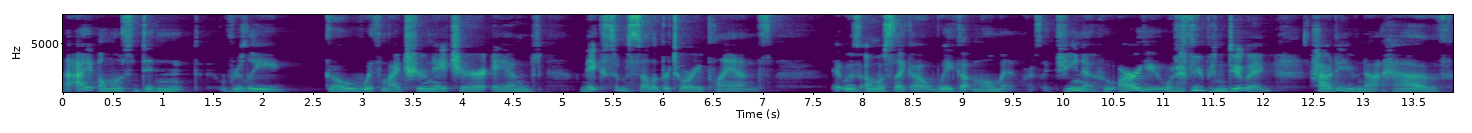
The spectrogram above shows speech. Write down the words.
I almost didn't really go with my true nature and make some celebratory plans. It was almost like a wake up moment where was like, Gina, who are you? What have you been doing? How do you not have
